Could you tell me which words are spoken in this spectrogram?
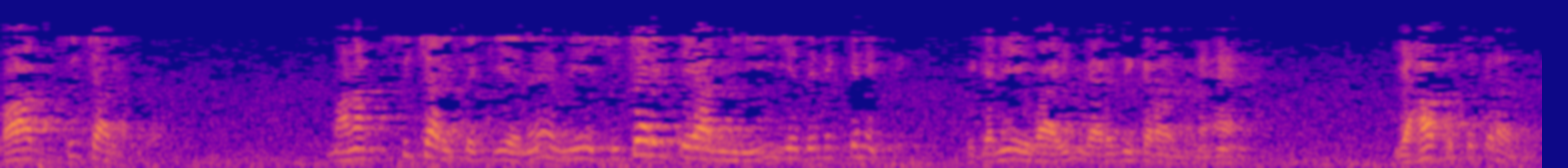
වාග් සුචරිත මනක් සුචරිත කියන මේ සුචරිතයන්හි යෙදෙන කෙනෙක්. ඒ කියන්නේ ඒ වයින් වැරදි කරන්නේ නැහැ. යහපත කරන්නේ.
